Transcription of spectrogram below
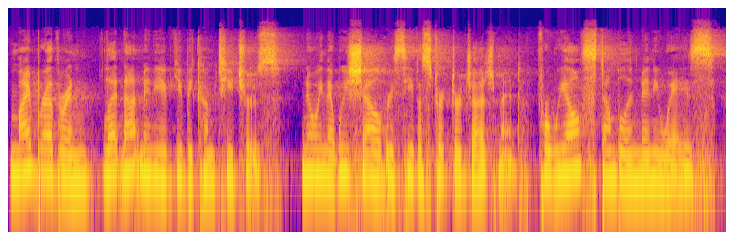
my brethren, let not many of you become teachers, knowing that we shall receive a stricter judgment, for we all stumble in many ways.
